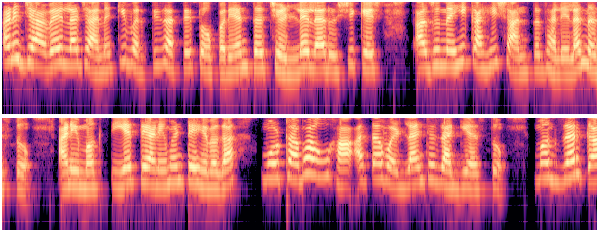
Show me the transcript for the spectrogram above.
आणि ज्या वेळेला जानकी वरती जाते तोपर्यंत चिडलेला ऋषिकेश अजूनही काही शांत झालेला नसतो. आणि मग ती येते आणि म्हणते हे बघा मोठा भाऊ हा आता वडिलांच्या जागी असतो. मग जर का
